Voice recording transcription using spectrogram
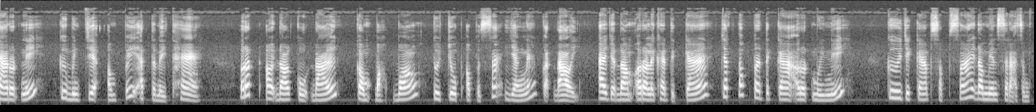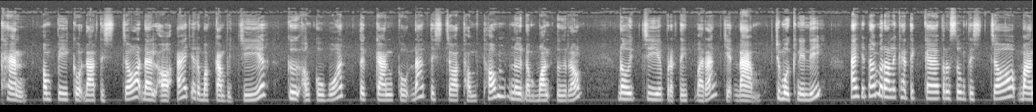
ការរត់នេះ គឺបញ្ជាក់អំពីអត្តន័យថារត់ឲ្យដល់គោលដៅកុំបោះបង់ទោះជួបឧបសគ្គយ៉ាងណាក៏ដោយឯកឧត្តមអរលេខាធិការចាត់ទុកព្រឹត្តិការណ៍រត់មួយនេះគឺជាការផ្សព្វផ្សាយដ៏មានសារៈសំខាន់អំពីគោលដៅទេសចរដែលល្អឯករបស់កម្ពុជា គឺអង្គរវត្តទៅកាន់គោលដៅទេសចរធំធំនៅតំបន់អឺរ៉ុបដូចជាប្រទេសបារាំងជាដើមជាមួយគ្នានេះឯកឧត្តមរដ្ឋលេខាធិការក្រសួងទេសចរបាន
